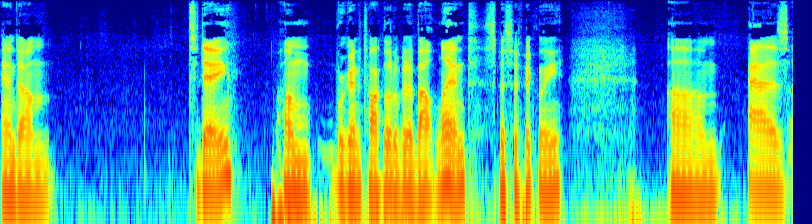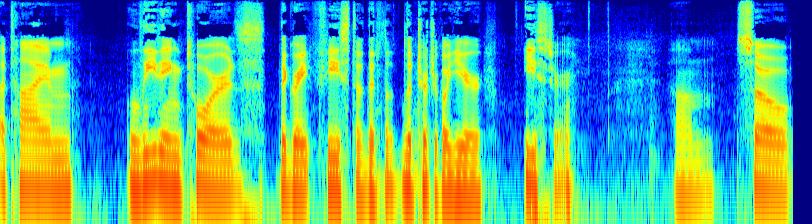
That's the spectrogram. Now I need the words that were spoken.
And um, today, um, we're going to talk a little bit about Lent specifically um, as a time leading towards the great feast of the liturgical year, Easter. Um, so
